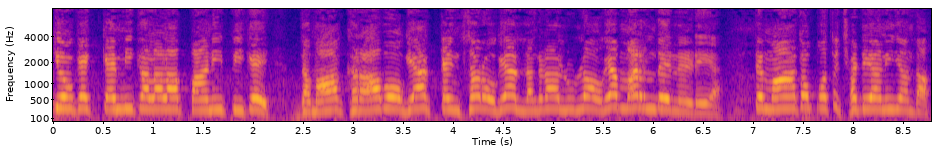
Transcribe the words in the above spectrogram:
ਕਿਉਂਕਿ ਕੈਮੀਕਲ ਵਾਲਾ ਪਾਣੀ ਪੀ ਕੇ ਦਿਮਾਗ ਖਰਾਬ ਹੋ ਗਿਆ, ਕੈਂਸਰ ਹੋ ਗਿਆ, ਲੰਗੜਾ ਲੂਲਾ ਹੋ ਗਿਆ, ਮਰਨ ਦੇ ਨੇੜੇ ਆ। ਤੇ ਮਾਂ ਤੋਂ ਪੁੱਤ ਛੱਡਿਆ ਨਹੀਂ ਜਾਂਦਾ।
